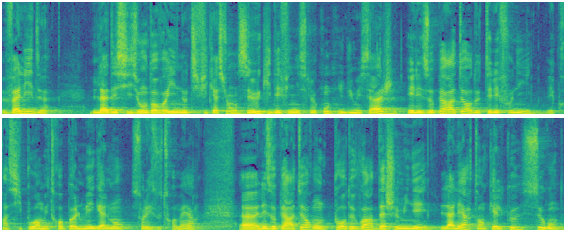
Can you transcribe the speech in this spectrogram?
valident la décision d'envoyer une notification, c'est eux qui définissent le contenu du message, et les opérateurs de téléphonie, les principaux en métropole, mais également sur les Outre-mer, euh, les opérateurs ont pour devoir d'acheminer l'alerte en quelques secondes.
